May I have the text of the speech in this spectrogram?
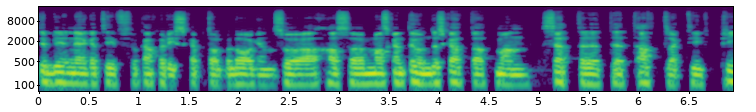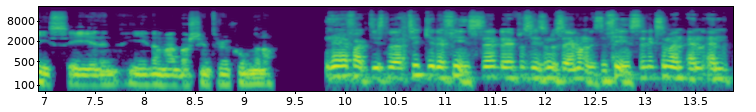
det blir negativt för kanske riskkapitalbolagen. Så alltså, man ska inte underskatta att man sätter ett, ett attraktivt pris i, i de här börsintroduktionerna. Nej, faktiskt. Jag tycker det finns, eh, det är precis som du säger Magnus, det finns liksom en, en, en,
